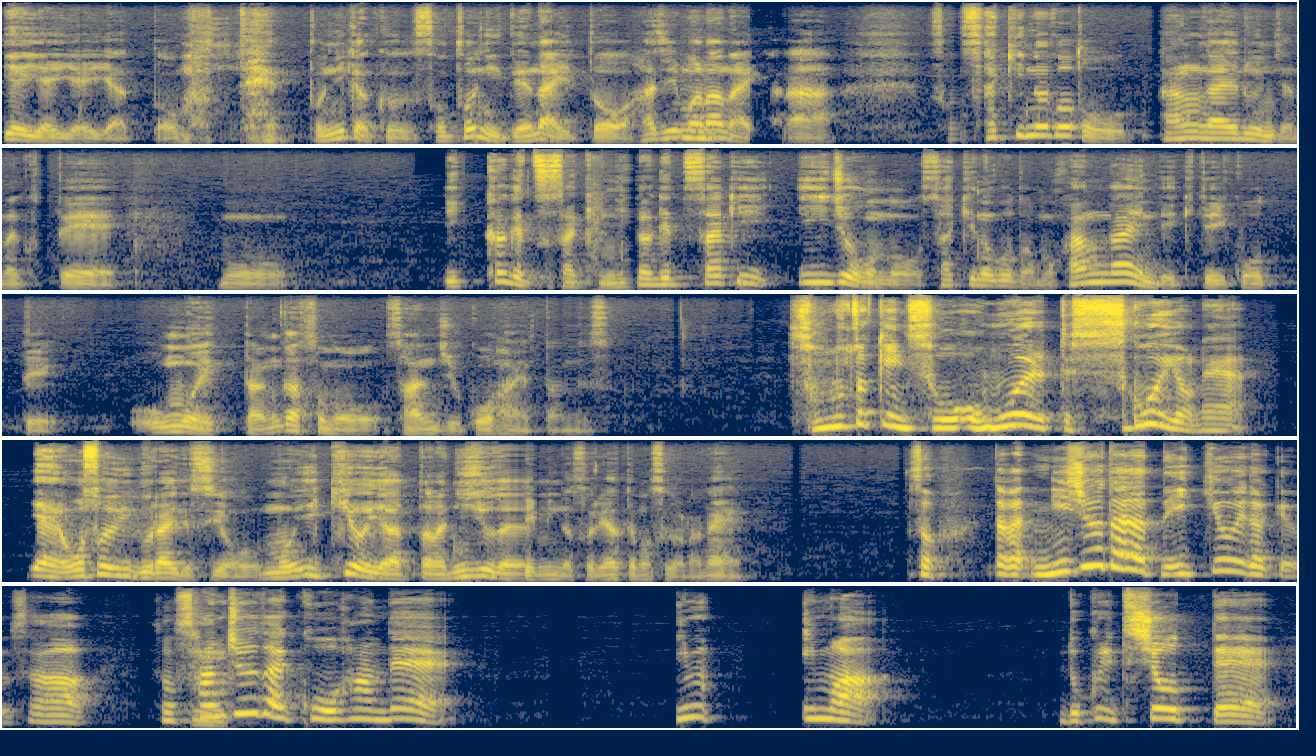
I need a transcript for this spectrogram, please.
いやいやいやいやと思って、とにかく外に出ないと始まらないから、その先のことを考えるんじゃなくて、もう1ヶ月先、2ヶ月先以上の先のことはもう考えんで生きていこうって思えたんがその30後半やったんです。その時にそう思えるってすごいよね。いやいや、遅いぐらいですよ。もう勢いやったら20代でみんなそれやってますからね。そう。だから20代だって勢いだけどさ、そのうん。30代後半で、今、今、独立しようって、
